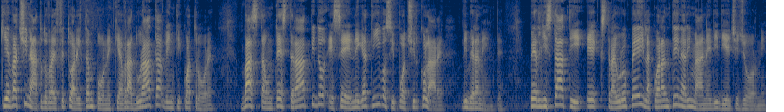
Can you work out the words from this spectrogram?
Chi è vaccinato dovrà effettuare il tampone che avrà durata 24 ore. Basta un test rapido e se è negativo si può circolare liberamente. Per gli stati extraeuropei la quarantena rimane di 10 giorni.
